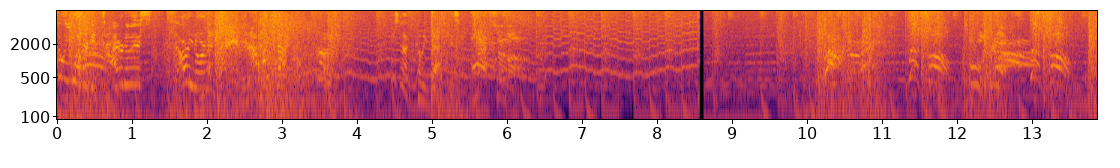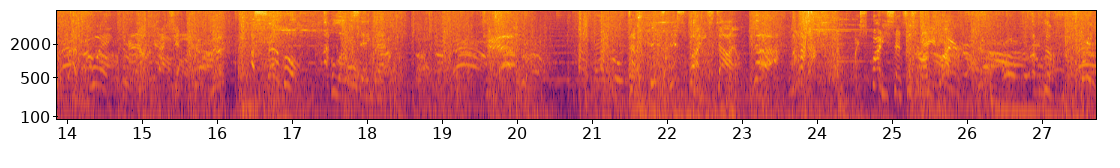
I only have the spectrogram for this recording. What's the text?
Don't you ever get tired of this? Sorry, Norman. Not my type. He's not coming back, is he? Maxima! I love saying that. To Spidey style! My Spidey senses are on fire! The Green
